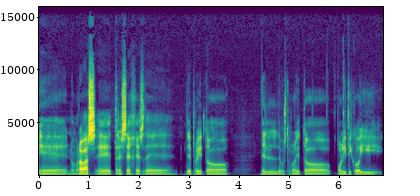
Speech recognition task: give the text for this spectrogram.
eh, nombrabas eh, tres ejes de, de proyecto del, de vuestro proyecto político y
